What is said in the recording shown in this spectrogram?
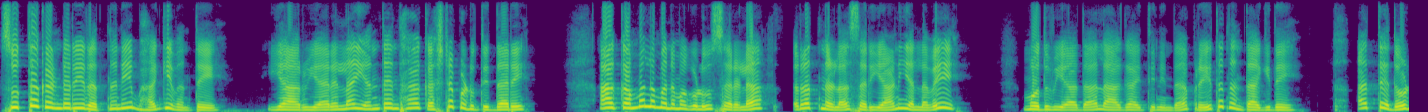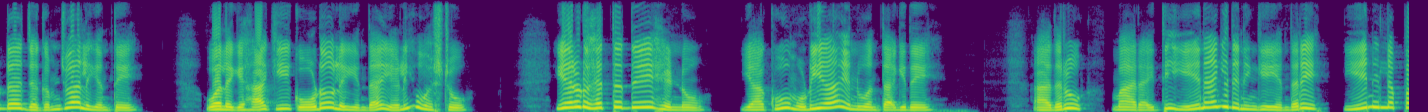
ಸುತ್ತ ಕಂಡರೆ ರತ್ನನೇ ಭಾಗ್ಯವಂತೆ. ಯಾರು ಯಾರೆಲ್ಲ ಎಂತೆಂಥ ಕಷ್ಟಪಡುತ್ತಿದ್ದಾರೆ? ಆ ಕಮಲಮ್ಮನ ಮಗಳು ಸರಳ, ರತ್ನಳ ಸರಿಯಾಣಿಯಲ್ಲವೇ? ಮದುವೆಯಾದ ಲಾಗಾಯ್ತಿನಿಂದ ಪ್ರೇತದಂತಾಗಿದೆ. ಅತ್ತೆ ದೊಡ್ಡ ಜಗಂಜ್ವಾಲೆಯಂತೆ. ಒಲೆಗೆ ಹಾಕಿ ಕೋಡೋಲೆಯಿಂದ ಎಳೆಯುವಷ್ಟು. ಎರಡು ಹೆತ್ತದ್ದೇ ಹೆಣ್ಣು, ಯಾಕೂ ಮುಡಿಯ ಎನ್ನುವಂತಾಗಿದೆ. ಆದರೂ ಮಾರಾಯ್ತಿ ಏನಾಗಿದೆ ನಿಂಗೆ ಎಂದರೆ ಏನಿಲ್ಲಪ್ಪ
